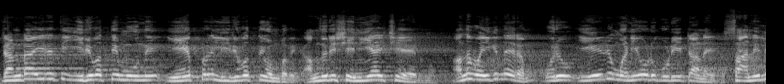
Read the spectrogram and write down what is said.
രണ്ടായിരത്തി ഇരുപത്തി മൂന്ന് ഏപ്രിൽ ഇരുപത്തി ഒമ്പത് അന്നൊരു ശനിയാഴ്ചയായിരുന്നു. അന്ന് വൈകുന്നേരം ഒരു ഏഴ് മണിയോട് കൂടിയിട്ടാണ് സനിൽ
